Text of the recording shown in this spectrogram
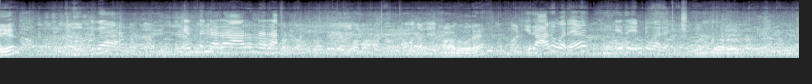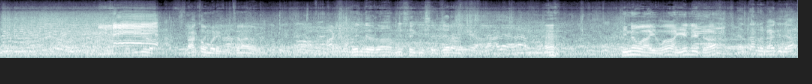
ಹೆಂಗ್ ತಾಯಿ ఇవ ఎనిమిదిన్నర ఆరున్నర ಆರೂವರೆ ఇది ఆరువరే ಹಾ. ఇది ಎಂಟುವರೆ ಎಂಟೂವರೆ ಮರಿಗಳು ಸಾಕೋ ಮರಿಗಳು ಚೆನ್ನಾಗವೆ ಏನು ದೇವರು ಮೀಸೆ ಗೀಸೆ ಜರ ಹಾಂ ಇನ್ನವ ಇವು ಏನು ರೇಟು ಹದಿನಾರು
